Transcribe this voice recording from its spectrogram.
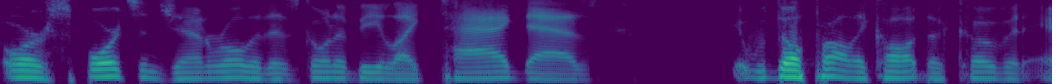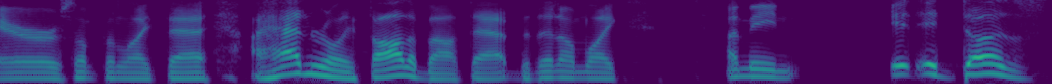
or sports in general that is going to be like tagged as they'll probably call it the covid error or something like that i hadn't really thought about that but then i'm like i mean it, it does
